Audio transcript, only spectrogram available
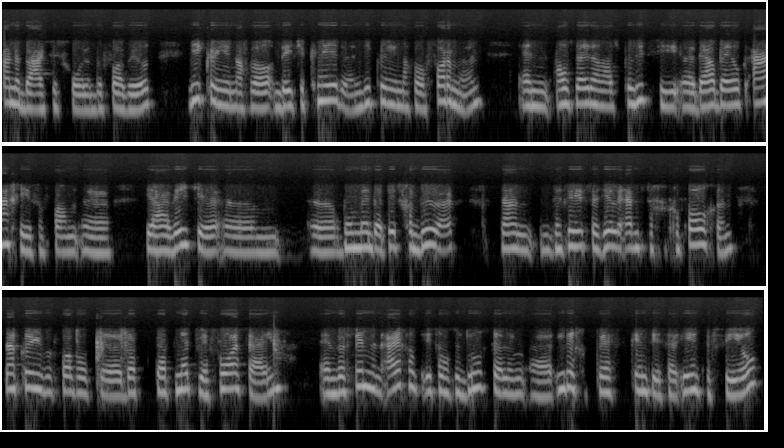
van de basisscholen bijvoorbeeld, die kun je nog wel een beetje kneden, die kun je nog wel vormen. En als wij dan als politie daarbij ook aangeven van, ja weet je, ehm, eh, op het moment dat dit gebeurt, dan, heeft het hele ernstige gevolgen. Dan kun je bijvoorbeeld eh, dat, dat net weer voor zijn. En we vinden eigenlijk is onze doelstelling, eh, ieder gepest kind is er één te veel.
